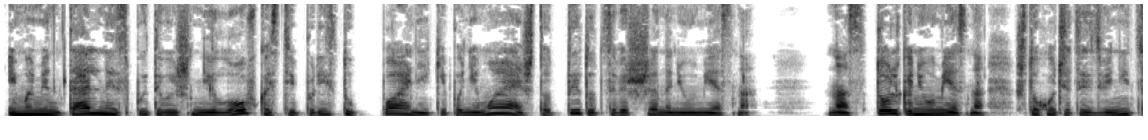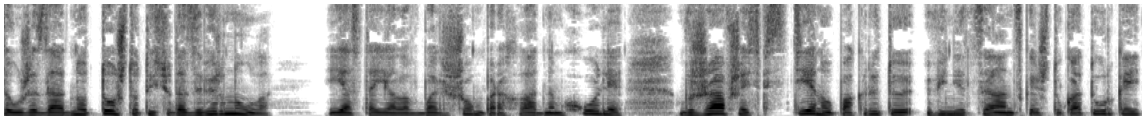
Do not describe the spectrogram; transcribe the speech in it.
и моментально испытываешь неловкость и приступ паники, понимая, что ты тут совершенно неуместна. Настолько неуместно, что хочется извиниться уже за одно то, что ты сюда завернула — я стояла в большом прохладном холле, вжавшись в стену, покрытую венецианской штукатуркой,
